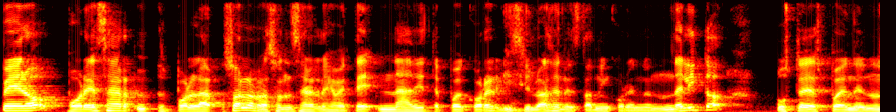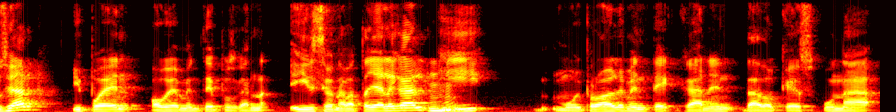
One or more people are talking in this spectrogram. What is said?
Pero por esa, por la sola razón de ser LGBT, nadie te puede correr. Y si lo hacen, están incurriendo en un delito. Ustedes pueden denunciar y pueden, obviamente, pues irse a una batalla legal Ujú. y muy probablemente ganen, dado que es una,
